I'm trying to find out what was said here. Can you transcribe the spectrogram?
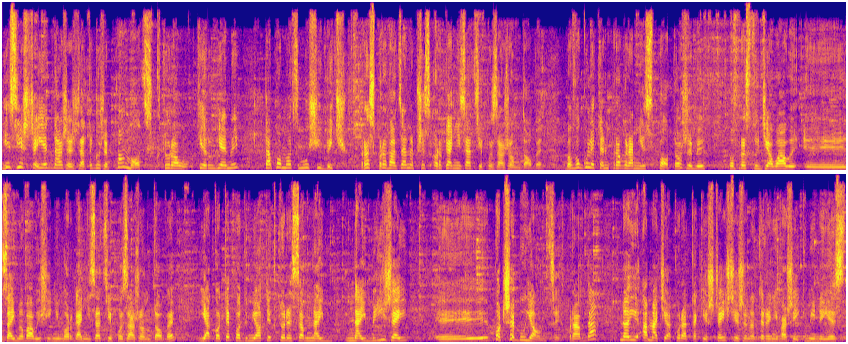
Jest jeszcze jedna rzecz, dlatego że pomoc, którą kierujemy, ta pomoc musi być rozprowadzana przez organizacje pozarządowe, bo w ogóle ten program jest po to, żeby po prostu działały, yy, zajmowały się nim organizacje pozarządowe jako te podmioty, które są naj, najbliżej yy, potrzebujących, prawda? No i a macie akurat takie szczęście, że na terenie waszej gminy jest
